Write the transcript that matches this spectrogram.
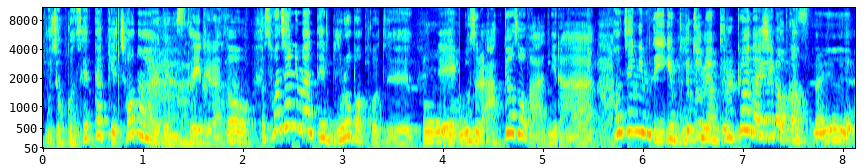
무조건 세탁기에 쳐넣어야 되는 아, 스타일이라서 선생님한테 물어봤거든. 어. 애 옷을 아껴서가 아니라 선생님도 이게 묻으면 불편하실 것 같고.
